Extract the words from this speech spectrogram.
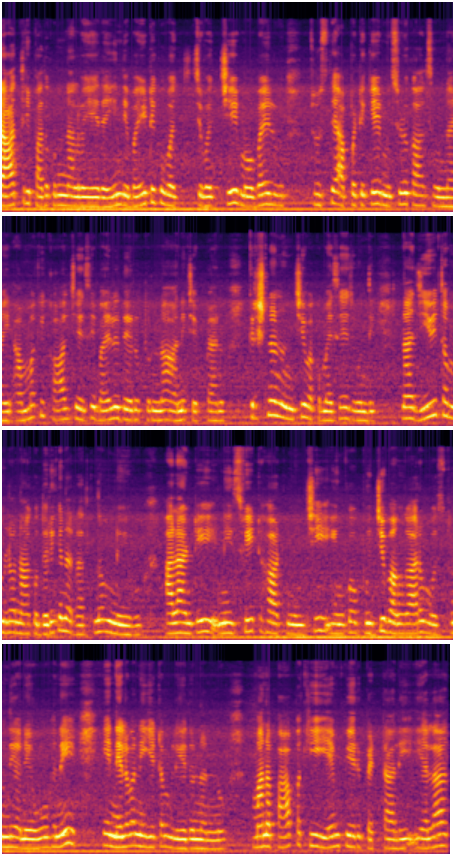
రాత్రి పదకొండు నలభై ఐదు అయింది. బయటకు వచ్చి వచ్చి మొబైల్ చూస్తే అప్పటికే మిస్డ్ కాల్స్ ఉన్నాయి. అమ్మకి కాల్ చేసి బయలుదేరుతున్నా అని చెప్పాను. కృష్ణ నుంచి ఒక మెసేజ్ ఉంది. నా జీవితంలో నాకు దొరికిన రత్నం నీవు. అలాంటి నీ స్వీట్ హార్ట్ నుంచి ఇంకో బుజ్జి బంగారం వస్తుంది అనే ఊహనే నిలవనీయటం లేదు నన్ను. మన పాపకి ఏం పేరు పెట్టాలి? ఎలా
